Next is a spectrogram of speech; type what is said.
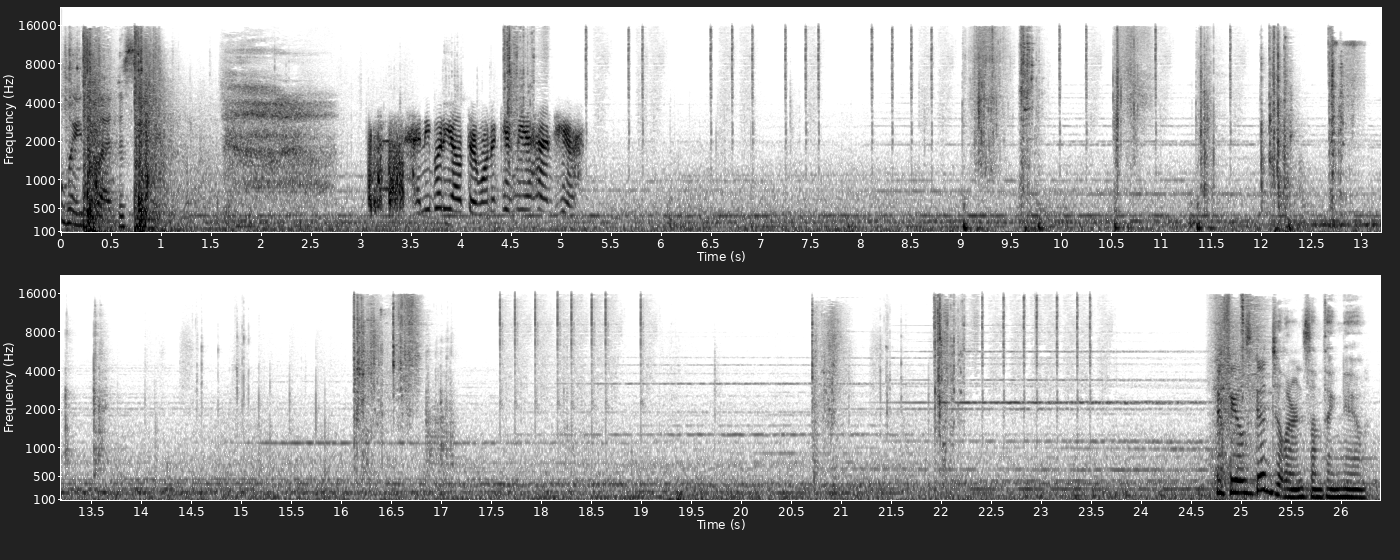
Always glad to see you. Anybody out there want to give me a hand here? It feels good to learn something new.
